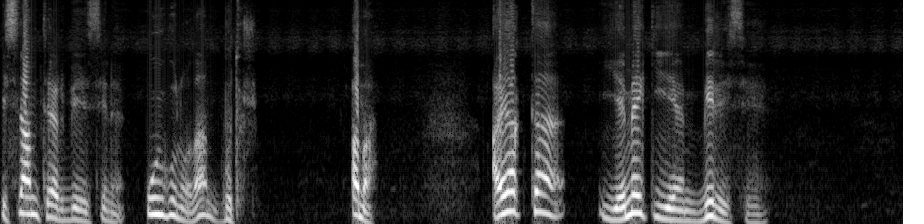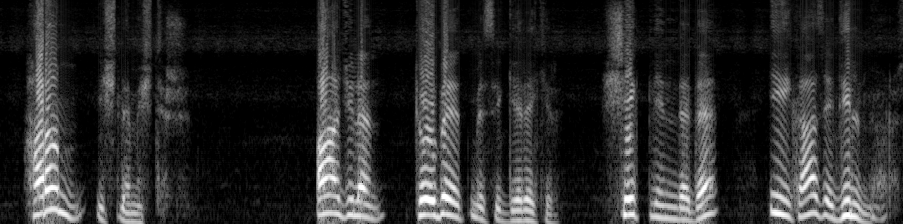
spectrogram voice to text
İslam terbiyesine uygun olan budur. Ama ayakta yemek yiyen birisi haram işlemiştir. Acilen tövbe etmesi gerekir şeklinde de ikaz edilmiyoruz.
